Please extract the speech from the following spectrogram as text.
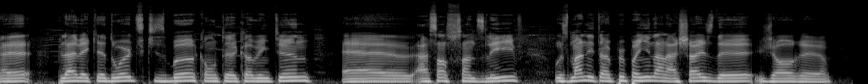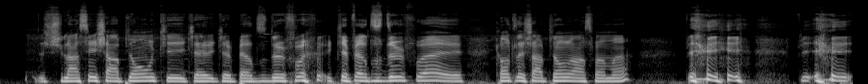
Euh, puis là, avec Edwards qui se bat contre Covington euh, à 170 livres, Usman est un peu pogné dans la chaise de genre. euh, je suis l'ancien champion qui, qui a, qui a perdu deux fois, qui a perdu deux fois contre le champion en ce moment. Puis, puis,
